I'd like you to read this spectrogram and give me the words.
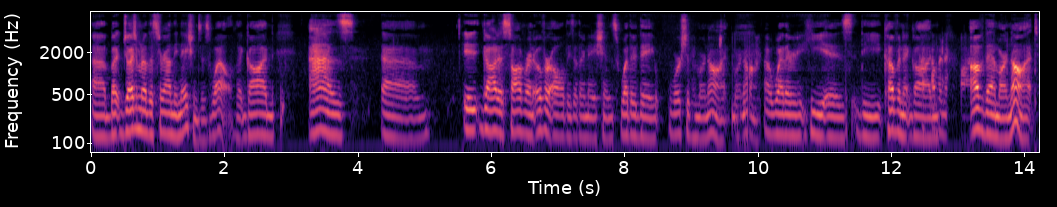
uh, but judgment of the surrounding nations as well. That God, as um, it, God is sovereign over all these other nations, whether they worship Him or not, or not. Uh, whether He is the covenant God, covenant God of them or not.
